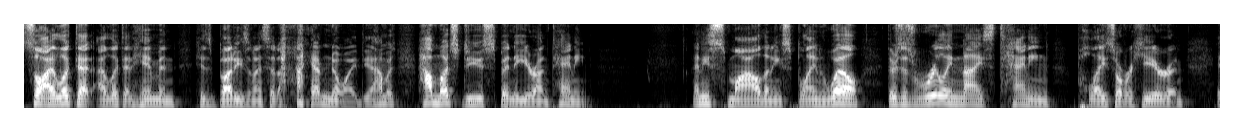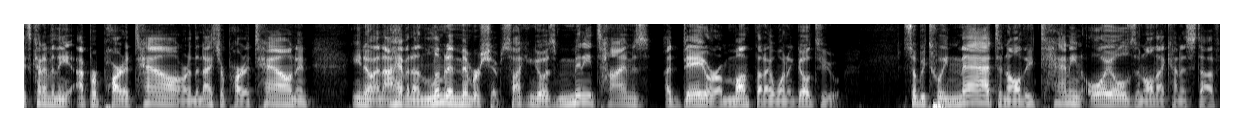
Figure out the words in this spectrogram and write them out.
So I looked at I looked at him and his buddies and I said, I have no idea. How much how much do you spend a year on tanning? And he smiled and he explained, Well, there's this really nice tanning place over here, and it's kind of in the upper part of town or in the nicer part of town, and you know, and I have an unlimited membership, so I can go as many times a day or a month that I want to go to. So between that and all the tanning oils and all that kind of stuff,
